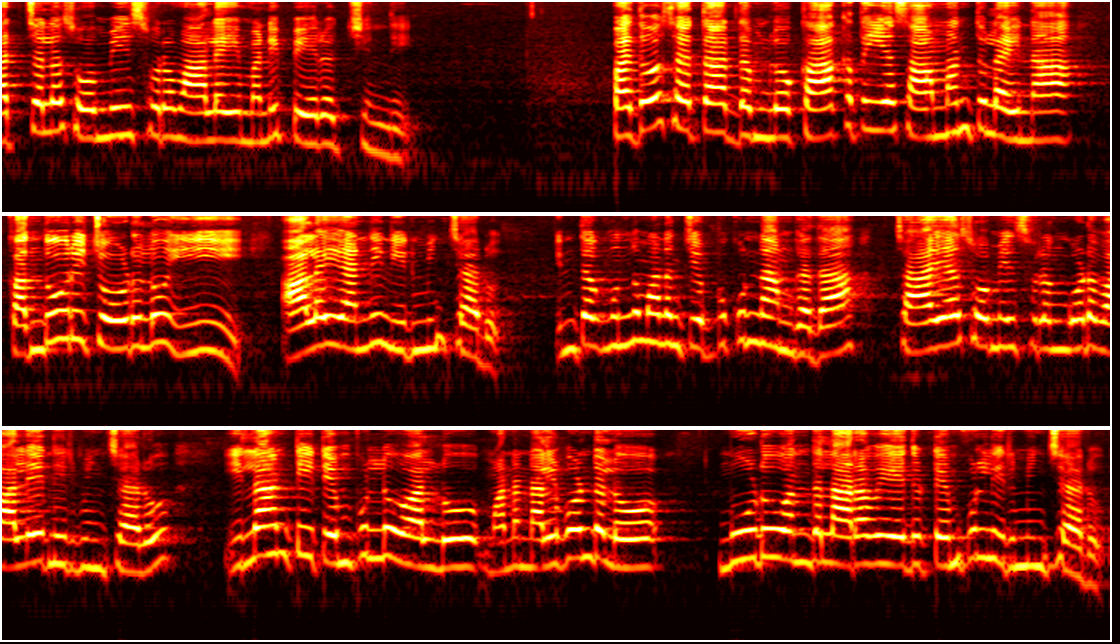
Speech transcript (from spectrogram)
పచ్చల సోమేశ్వరం ఆలయం అని పేరొచ్చింది. పదో శతాబ్దంలో కాకతీయ సామంతులైన కందూరి చోడులు ఈ ఆలయాన్ని నిర్మించారు. ఇంతకుముందు మనం చెప్పుకున్నాం కదా ఛాయా సోమేశ్వరం కూడా వాళ్ళే నిర్మించారు. ఇలాంటి టెంపుల్ వాళ్ళు మన నల్గొండలో మూడు వందల అరవై ఐదు టెంపుల్ నిర్మించారు.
